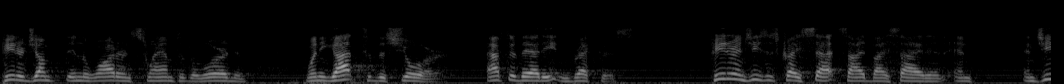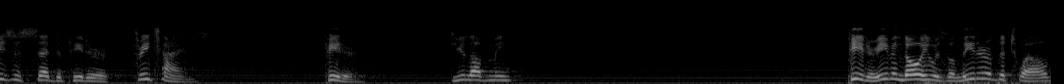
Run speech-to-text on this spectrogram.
Peter jumped in the water and swam to the Lord. And when he got to the shore, after they had eaten breakfast, Peter and Jesus Christ sat side by side. And, and, and Jesus said to Peter three times, Peter, do you love me? Peter, even though he was the leader of the twelve,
